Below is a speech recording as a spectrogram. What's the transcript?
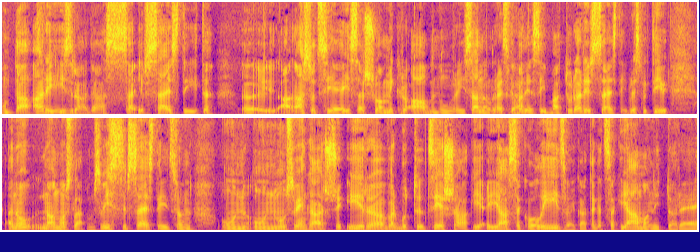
Un tā arī izrādās ir saistīta, asociējas ar šo mikroalbumūrijas analīzi, ka patiesībā tur arī ir saistība. Respektīvi, nu, nav noslēpums, viss ir saistīts un, un, un mums vienkārši ir varbūt ciešāk jāsako līdzi, vai kā tagad saka, jāmonitorē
